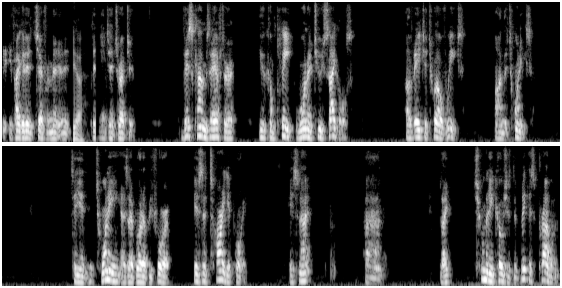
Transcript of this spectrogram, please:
if i could interject for a minute yeah. didn't mean to interrupt you. This comes after you complete one or two cycles of 8 to 12 weeks on the 20s see in 20 as i brought up before is the target point. It's not uh, like too many coaches the biggest problem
